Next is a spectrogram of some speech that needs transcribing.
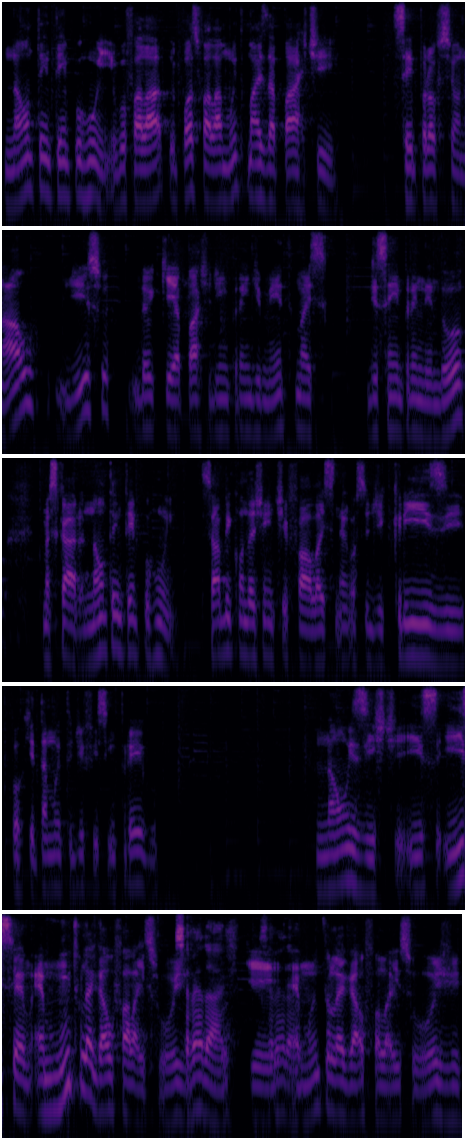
não tem tempo ruim. Eu vou falar, eu posso falar muito mais da parte ser profissional disso do que a parte de empreendimento, mas de ser empreendedor. Mas, cara, não tem tempo ruim. Sabe quando a gente fala esse negócio de crise, porque tá muito difícil emprego? não existe. Isso, isso é, é, muito legal falar isso hoje. Isso é verdade. Isso é, verdade. é, muito legal falar isso hoje.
